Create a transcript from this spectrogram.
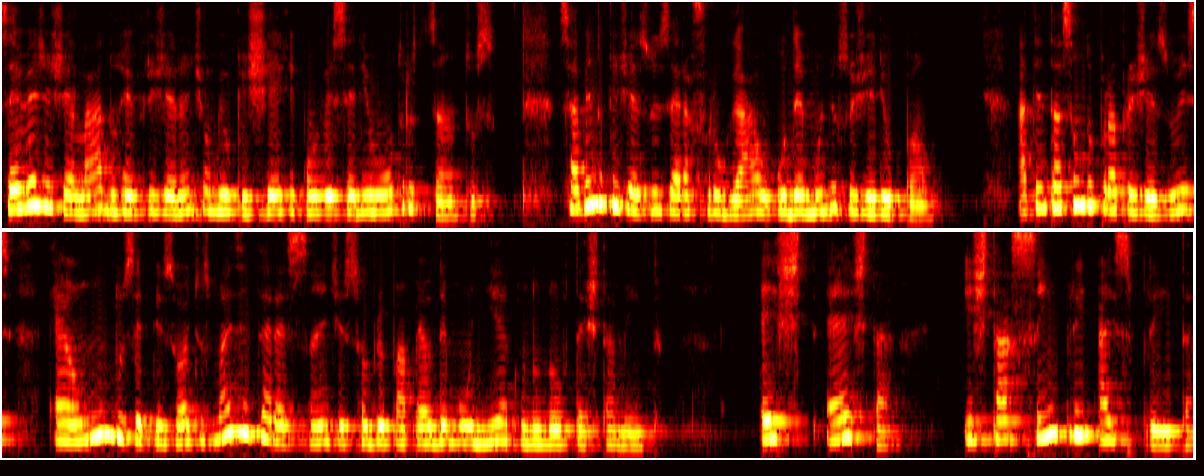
Cerveja gelada, um refrigerante ou milkshake convenceriam outros santos. Sabendo que Jesus era frugal, o demônio sugeriu pão. A tentação do próprio Jesus é um dos episódios mais interessantes sobre o papel demoníaco no Novo Testamento. Esta está sempre à espreita,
